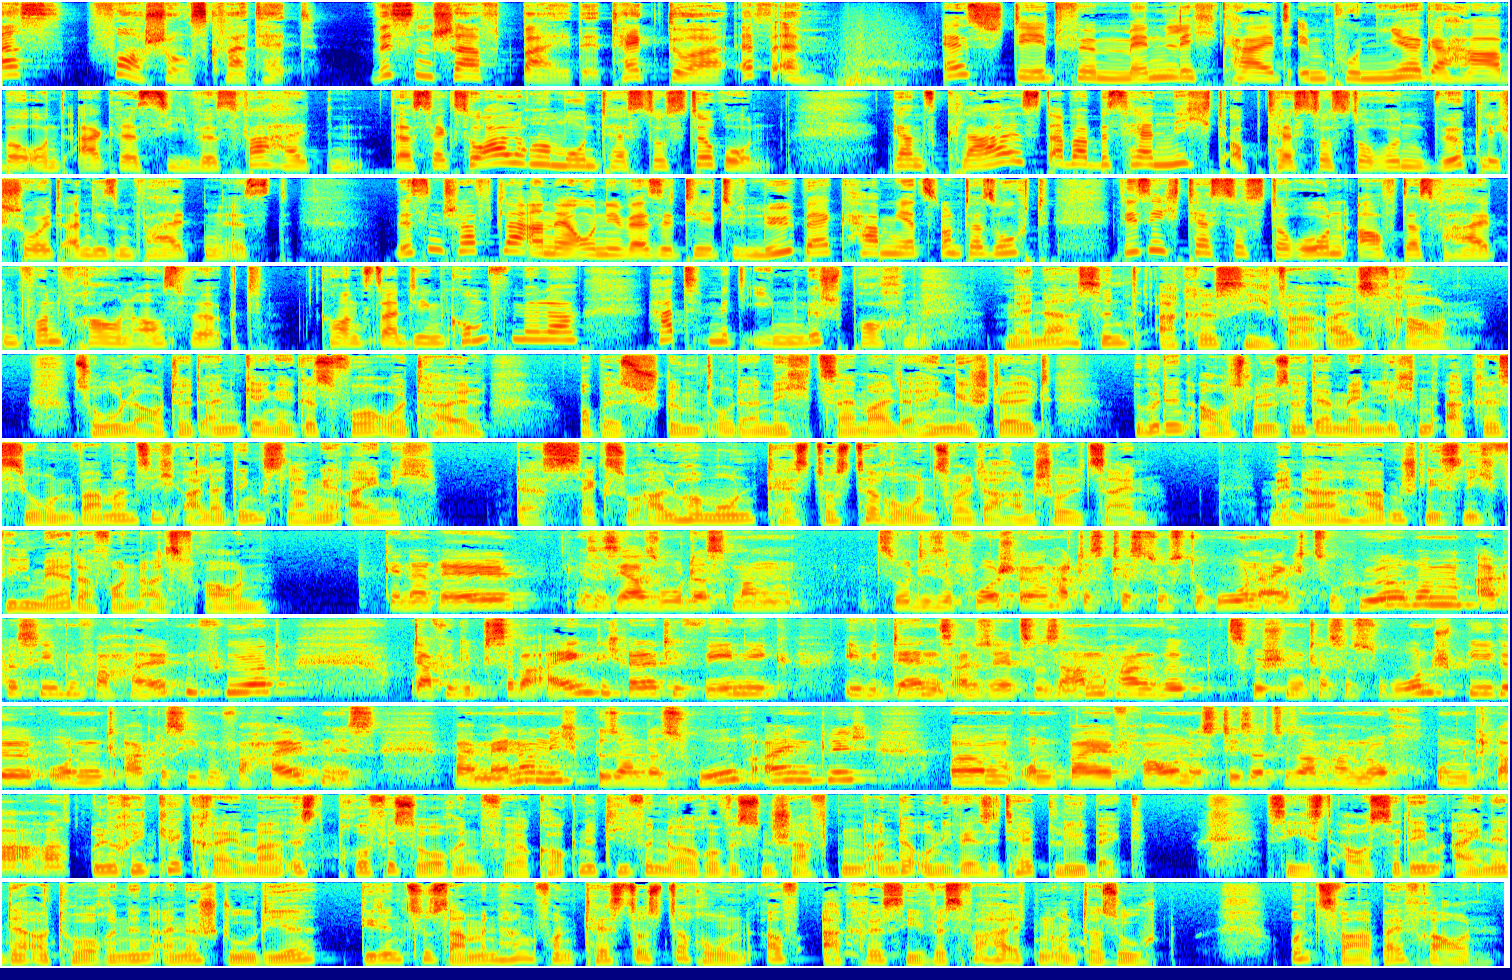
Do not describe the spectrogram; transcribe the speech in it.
Das Forschungsquartett. Wissenschaft bei Detektor FM. Es steht für Männlichkeit, Imponiergehabe und aggressives Verhalten. Das Sexualhormon Testosteron. Ganz klar ist aber bisher nicht, ob Testosteron wirklich schuld an diesem Verhalten ist. Wissenschaftler an der Universität Lübeck haben jetzt untersucht, wie sich Testosteron auf das Verhalten von Frauen auswirkt. Konstantin Kumpfmüller hat mit ihnen gesprochen. Männer sind aggressiver als Frauen. So lautet ein gängiges Vorurteil. Ob es stimmt oder nicht, sei mal dahingestellt. Über den Auslöser der männlichen Aggression war man sich allerdings lange einig. Das Sexualhormon Testosteron soll daran schuld sein. Männer haben schließlich viel mehr davon als Frauen. Generell ist es ja so, dass man so diese Vorstellung hat, dass Testosteron eigentlich zu höherem aggressiven Verhalten führt. Dafür gibt es aber eigentlich relativ wenig Evidenz. Also der Zusammenhang zwischen Testosteronspiegel und aggressivem Verhalten ist bei Männern nicht besonders hoch eigentlich ähm, und bei Frauen ist dieser Zusammenhang noch unklarer. Ulrike Krämer ist Professorin für kognitive Neurowissenschaften an der Universität Lübeck. Sie ist außerdem eine der Autorinnen einer Studie, die den Zusammenhang von Testosteron auf aggressives Verhalten untersucht, und zwar bei Frauen.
